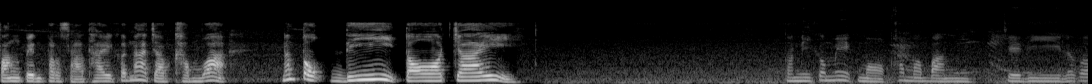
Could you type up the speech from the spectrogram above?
ฟังเป็นภาษาไทยก็น่าจะคำว่า น้ำตกดีต่อใจต อนนี้ก็เมฆหมอกเข้ามาบังเจดียแล้วก็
